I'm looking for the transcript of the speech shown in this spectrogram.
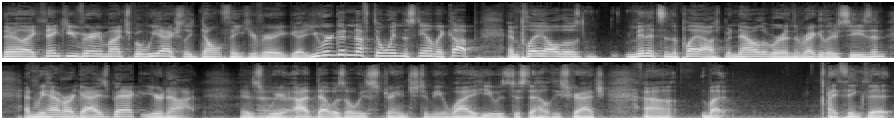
They're like, thank you very much, but we actually don't think you're very good. You were good enough to win the Stanley Cup and play all those minutes in the playoffs, but now that we're in the regular season and we have our guys back, you're not. It was weird. I, that was always strange to me why he was just a healthy scratch. Uh, but I think that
